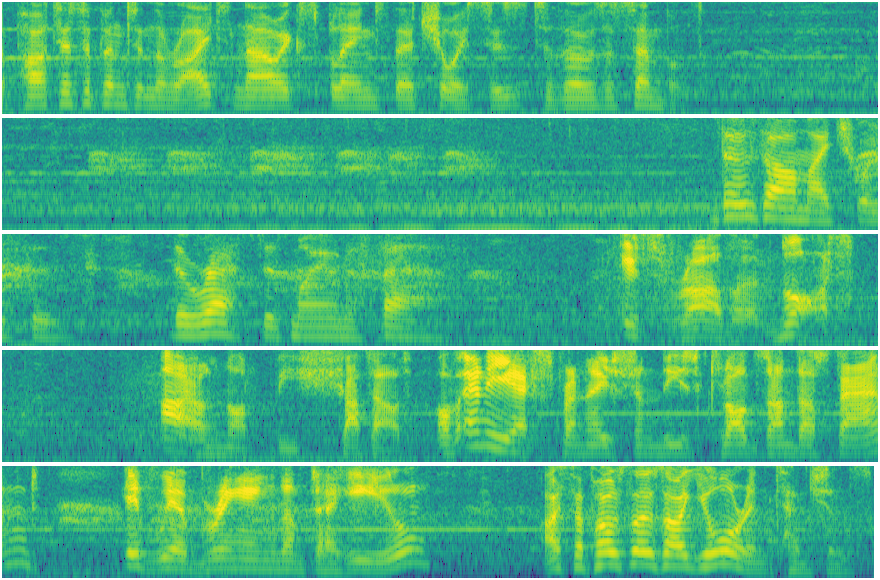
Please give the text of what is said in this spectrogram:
a participant in the rite now explains their choices to those assembled. Those are my choices. The rest is my own affair. It's rather not. I'll not be shut out of any explanation these clods understand, if we're bringing them to heel. I suppose those are your intentions.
